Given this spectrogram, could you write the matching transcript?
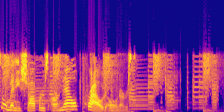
so many shoppers are now proud owners. Thank you.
